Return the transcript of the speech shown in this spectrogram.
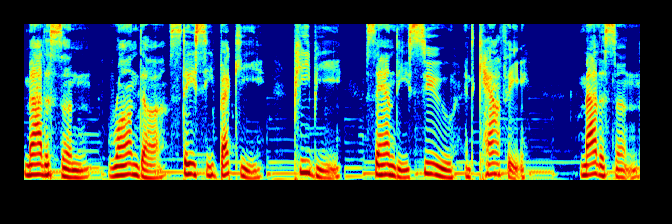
Madison, Rhonda, Stacy, Becky, PB, Sandy, Sue, and Kathy, Madison,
